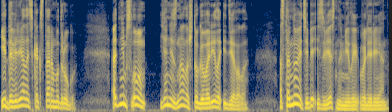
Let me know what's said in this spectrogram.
и доверялась как старому другу. Одним словом, я не знала, что говорила и делала. Остальное тебе известно, милый Валериан.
